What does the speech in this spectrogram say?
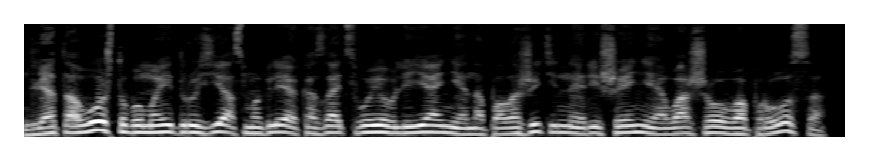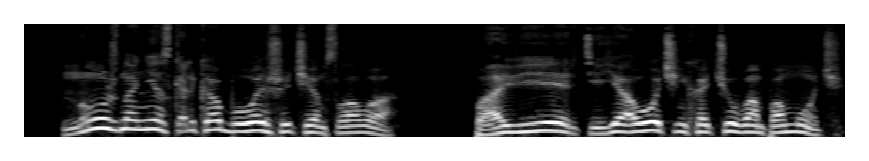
Для того, чтобы мои друзья смогли оказать свое влияние на положительное решение вашего вопроса, нужно несколько больше, чем слова. Поверьте, я очень хочу вам помочь».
